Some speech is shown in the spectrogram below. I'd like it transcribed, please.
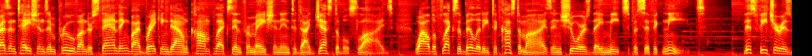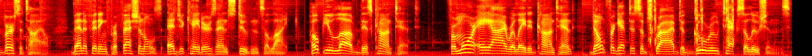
Presentations improve understanding by breaking down complex information into digestible slides, while the flexibility to customize ensures they meet specific needs. This feature is versatile, benefiting professionals, educators, and students alike. Hope you loved this content. For more AI-related content, don't forget to subscribe to Gurru Tech Solutions.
